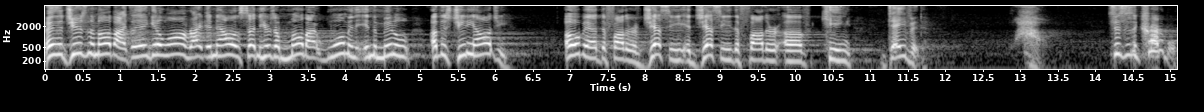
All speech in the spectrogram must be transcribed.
And the Jews and the Moabites, they didn't get along, right? And now all of a sudden, here's a Moabite woman in the middle of this genealogy. Obed, the father of Jesse, and Jesse, the father of King David. Wow. This is incredible.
